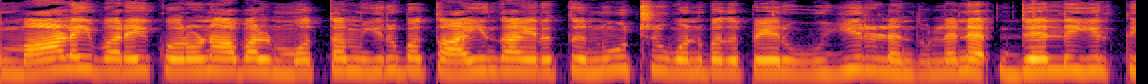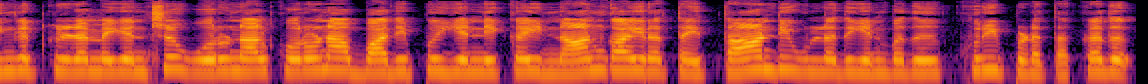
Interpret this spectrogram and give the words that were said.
மாலை வரை கொரோனாவால் மொத்தம் இருபத்தி ஐந்தாயிரத்து நூற்று ஒன்பது பேர் உயிரிழந்துள்ளனர். டெல்லியில் திங்கட்கிழமையன்று ஒருநாள் கொரோனா பாதிப்பு எண்ணிக்கை நான்காயிரத்தை தாண்டி உள்ளது என்பது குறிப்பிடத்தக்கது.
